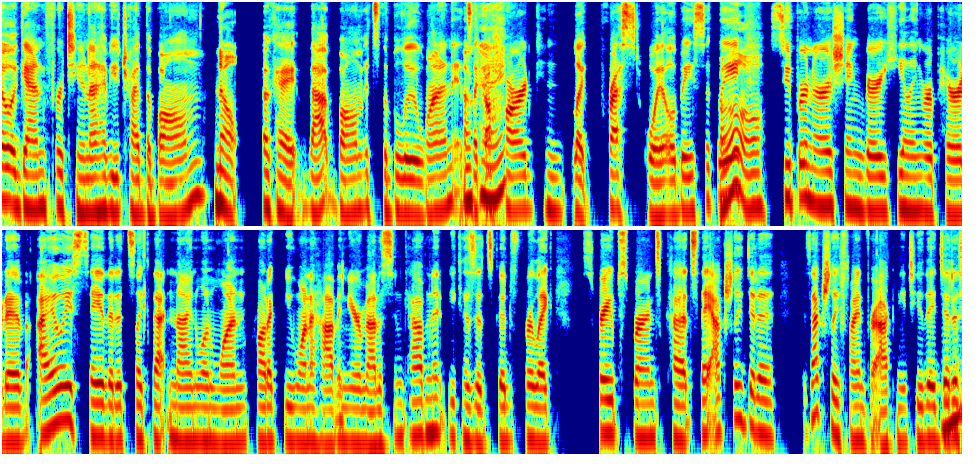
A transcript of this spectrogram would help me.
So again, Furtuna, have you tried the balm? No. Okay, that balm, it's the blue one. It's like a hard, can, like pressed oil, basically. Oh. Super nourishing, very healing, reparative. I always say that it's like that 911 product you want to have in your medicine cabinet because it's good for like scrapes, burns, cuts. They actually did a, it's actually fine for acne too. They did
